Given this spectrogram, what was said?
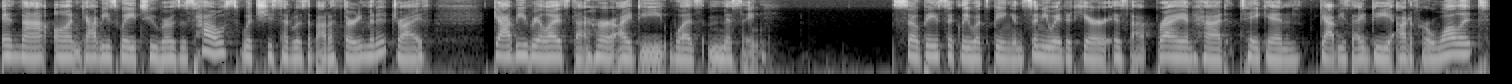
And that on Gabby's way to Rose's house, which she said was about a 30 minute drive, Gabby realized that her ID was missing. So basically, what's being insinuated here is that Brian had taken Gabby's ID out of her wallet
